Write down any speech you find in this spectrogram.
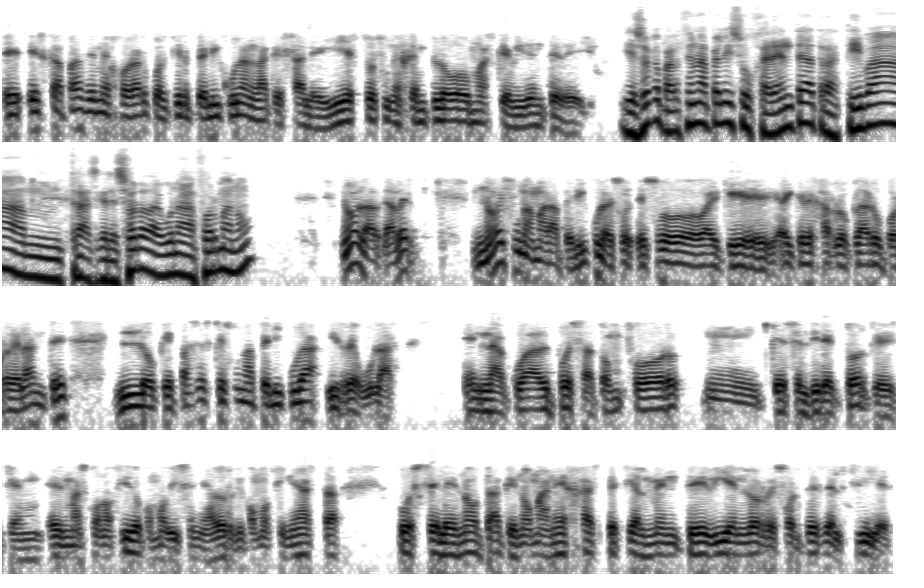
eh, es capaz de mejorar cualquier película en la que sale y esto es un ejemplo más que evidente de ello. Y eso que parece una peli sugerente, atractiva, mm, transgresora de alguna forma, ¿no? No, la- a ver, no es una mala película, eso, eso hay, que, hay que dejarlo claro por delante. Lo que pasa es que es una película irregular, en la cual pues a Tom Ford, mm, que es el director, que, es más conocido como diseñador que como cineasta, pues se le nota que no maneja especialmente bien los resortes del thriller.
